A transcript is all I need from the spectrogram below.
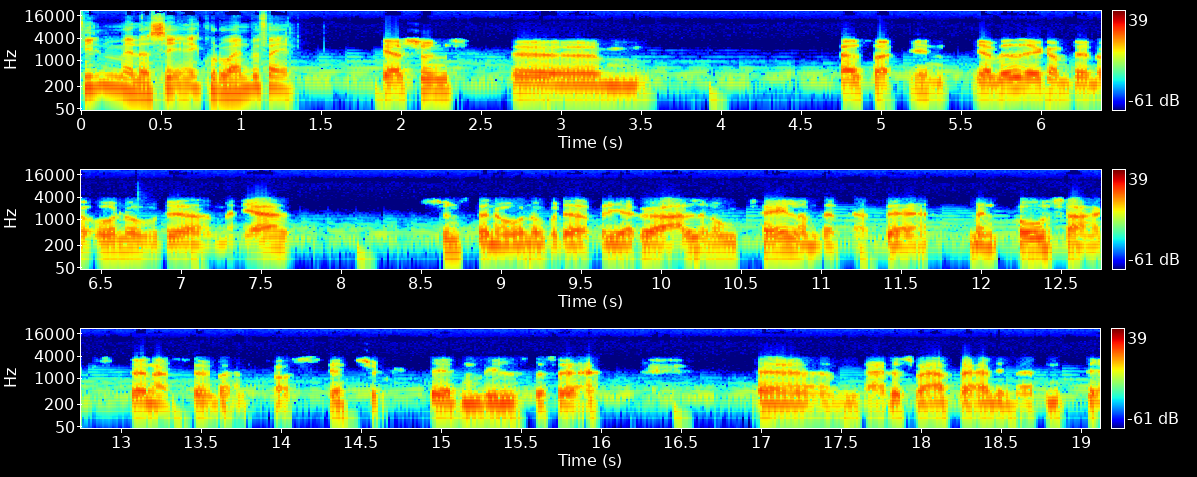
film eller serie kunne du anbefale? Jeg synes, øh, altså, en, jeg ved ikke, om den er undervurderet, men jeg synes, den er undervurderet, fordi jeg hører aldrig nogen tale om den her serie. Men Ozark, den er simpelthen for sindssyg. Det er den vildeste serie. Øh, jeg er desværre færdig med den. Det,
